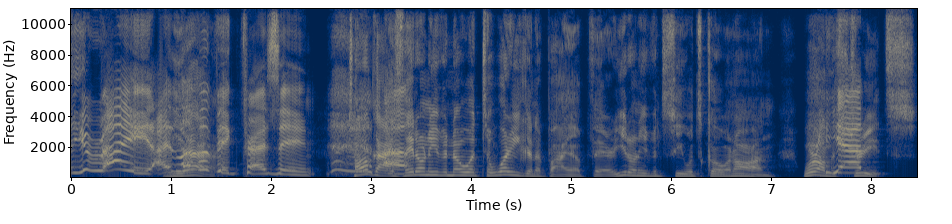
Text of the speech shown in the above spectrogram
you're right. I Yeah. love a big present. Tall guys, Uh, they don't even know what to what are you gonna buy up there? You don't even see what's going on. We're on the Yeah. streets.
